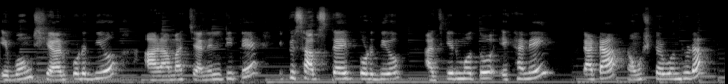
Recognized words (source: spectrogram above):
এবং শেয়ার করে দিও। আর আমার চ্যানেলটিতে একটু সাবস্ক্রাইব করে দিও। আজকের মতো এখানেই। টাটা, নমস্কার বন্ধুরা।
